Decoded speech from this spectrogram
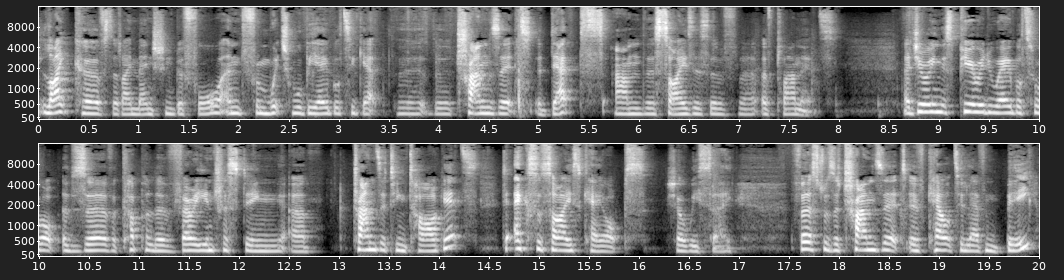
light curves that I mentioned before, and from which we'll be able to get the, the transit depths and the sizes of, uh, of planets. Now, during this period, we were able to observe a couple of very interesting uh, transiting targets to exercise Cheops, shall we say. First was a transit of Kelt 11b,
